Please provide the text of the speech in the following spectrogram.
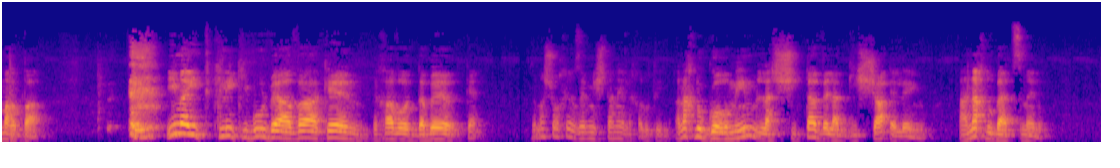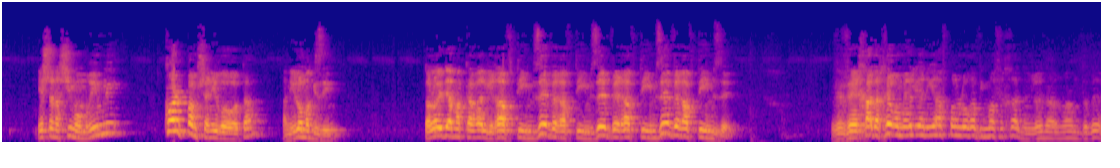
מרפה. אם היית כלי קיבול באהבה, כן, בכבוד, דבר, כן, זה משהו אחר, זה משתנה לחלוטין. אנחנו גורמים לשיטה ולגישה אלינו, אנחנו בעצמנו. יש אנשים אומרים לי, כל פעם שאני רואה אותם, אני לא מגזים. אתה לא יודע מה קרה לי, רבתי עם זה ורבתי עם זה ורבתי עם זה ורבתי עם זה. ואחד אחר אומר לי, אני אף פעם לא רב עם אף אחד, אני לא יודע על מה מדבר.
